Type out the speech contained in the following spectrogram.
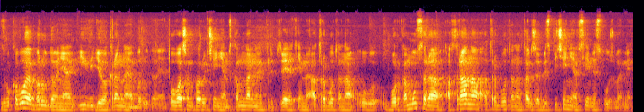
звуковое оборудование и видеоэкранное оборудование. По вашим поручениям с коммунальными предприятиями отработана уборка мусора, охрана отработана, также обеспечение всеми службами.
